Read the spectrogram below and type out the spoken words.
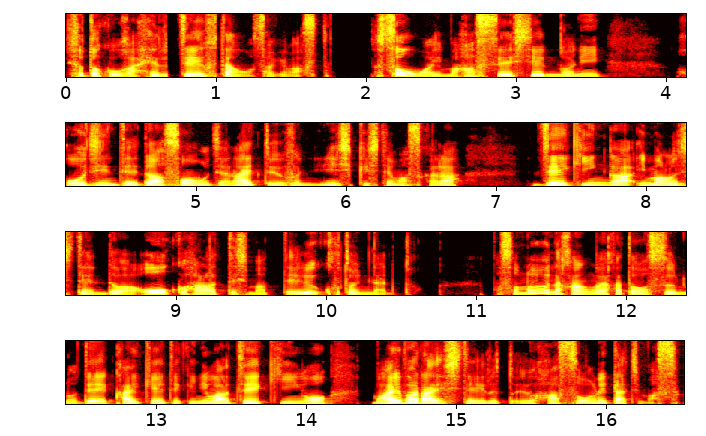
所得が減る税負担を下げますと。損は今発生しているのに、法人税では損じゃないというふうに認識してますから、税金が今の時点では多く払ってしまっていることになると。そのような考え方をするので、会計的には税金を前払いしているという発想に立ちます。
